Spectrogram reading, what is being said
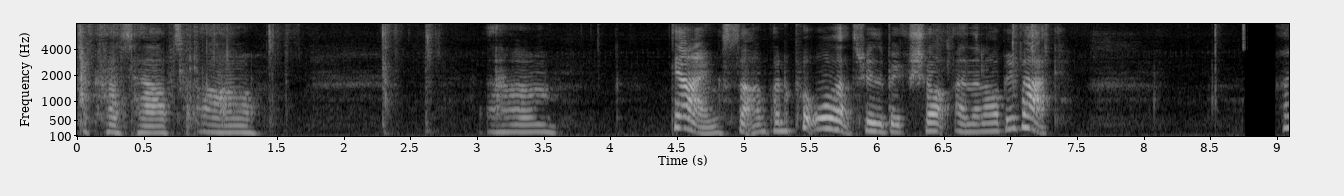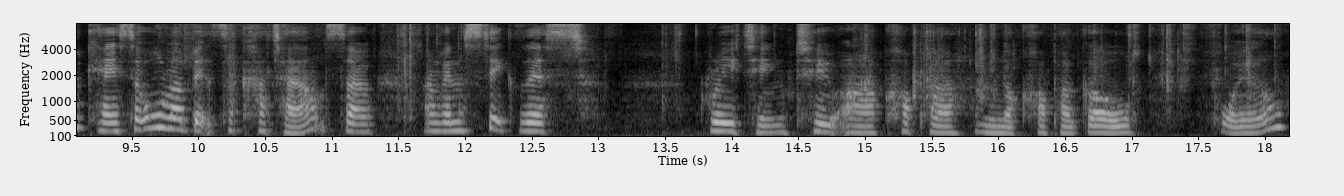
To cut out our um, gang. So I'm going to put all that through the big shot and then I'll be back. Okay, so all our bits are cut out. So I'm going to stick this greeting to our copper, I mean not copper, gold foil.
